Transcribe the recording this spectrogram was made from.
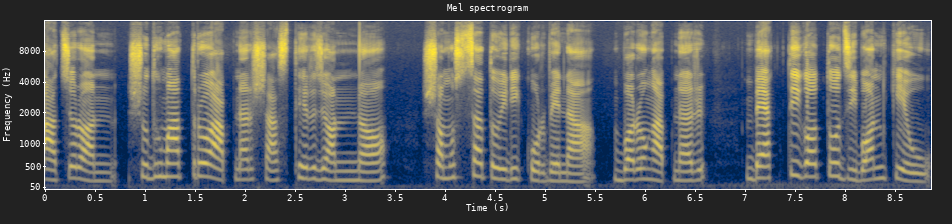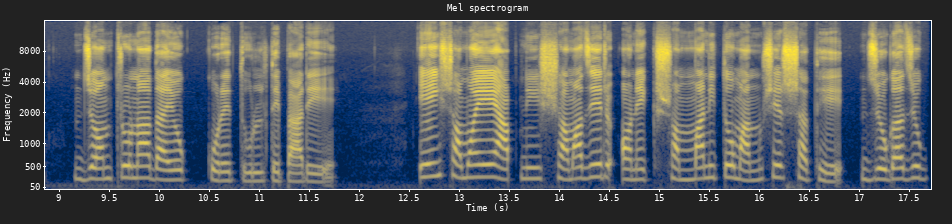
আচরণ শুধুমাত্র আপনার স্বাস্থ্যের জন্য সমস্যা তৈরি করবে না, বরং আপনার ব্যক্তিগত জীবনকেও যন্ত্রণাদায়ক করে তুলতে পারে। এই সময়ে আপনি সমাজের অনেক সম্মানিত মানুষের সাথে যোগাযোগ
